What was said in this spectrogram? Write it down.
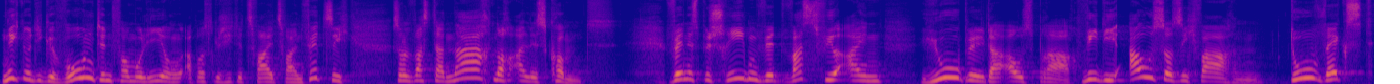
nicht nur die gewohnten Formulierungen Apostelgeschichte 2, 42, sondern was danach noch alles kommt. Wenn es beschrieben wird, was für ein Jubel da ausbrach, wie die außer sich waren. Du wächst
